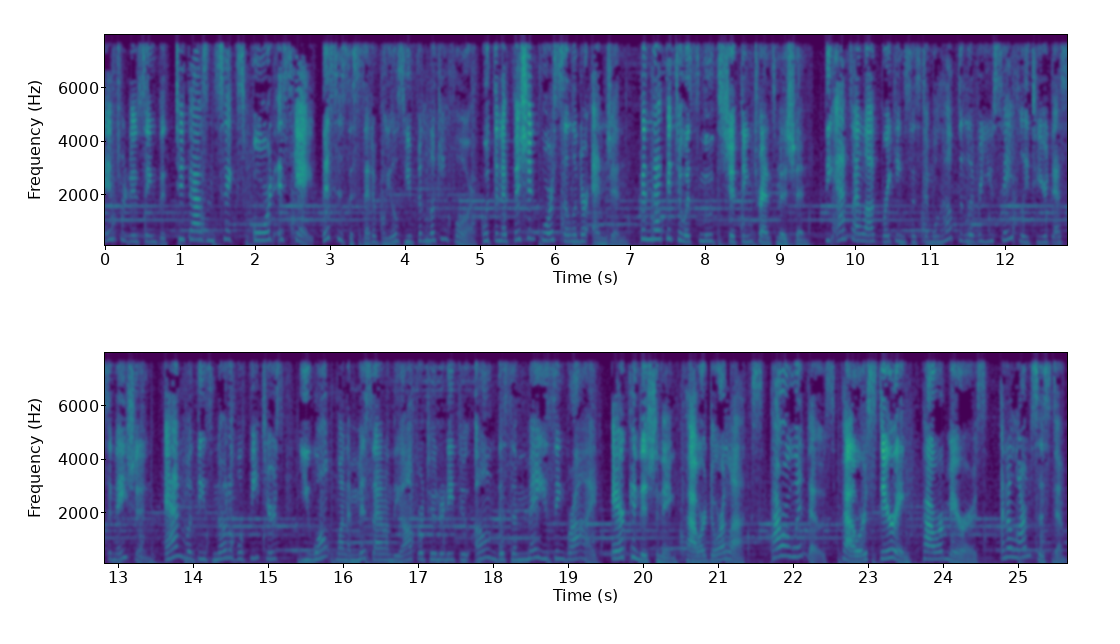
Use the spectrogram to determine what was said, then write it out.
Introducing the 2006 Ford Escape. This is the set of wheels you've been looking for with an efficient four cylinder engine connected to a smooth shifting transmission. The anti lock braking system will help deliver you safely to your destination. And with these notable features, you won't want to miss out on the opportunity to own this amazing ride. Air conditioning, power door locks, power windows, power steering, power mirrors, an alarm system,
